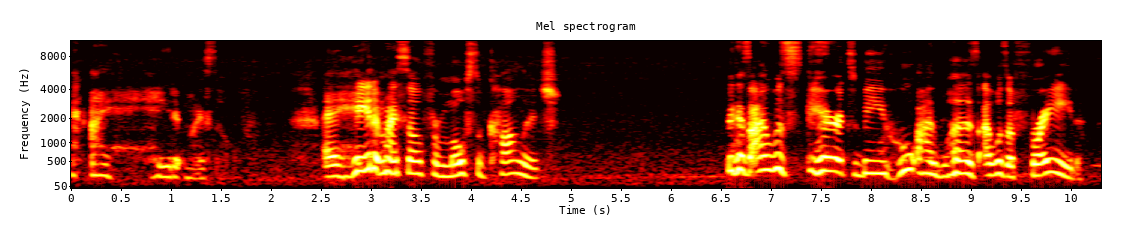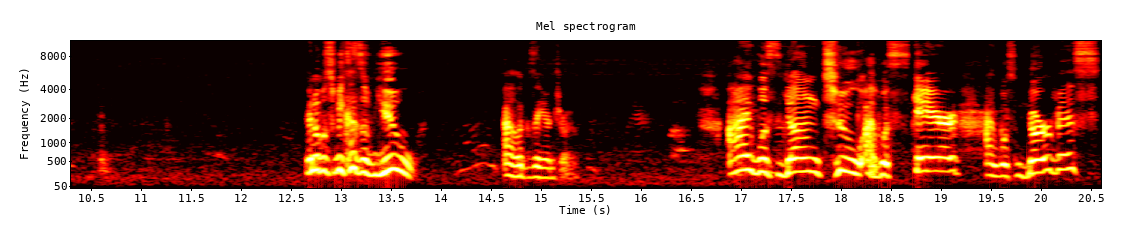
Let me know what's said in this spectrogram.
And I hated myself. I hated myself for most of college because I was scared to be who I was. I was afraid. And it was because of you, Alexandra. I was young too. I was scared. I was nervous.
